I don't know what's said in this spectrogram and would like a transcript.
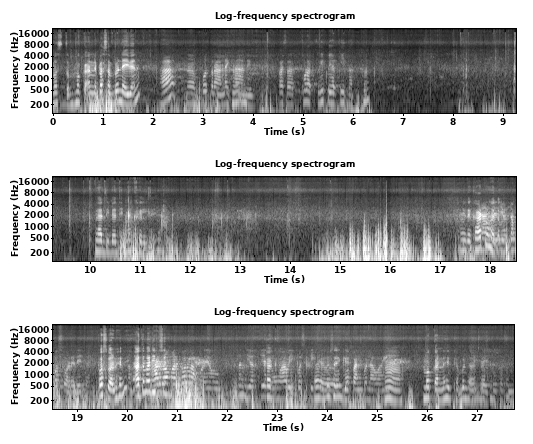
મસ્ત મકાન ને પાછા બનાવ્યા ને. હા પોતરા નાખ્યા ને પાછા થોડાક રિપેર કીધા. લાદી બાદી નાખેલી તો ઘાટું હે તમે પસવાડે દે પસવાડે હે ને? આ તમારી ઈચ્છા. અમારે કરવા પડે એવું. સંજીવન કે હું આવી પછી કે. મકાન નહીં હા મકાન નહીં કે જાય બનાવે તો પછી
